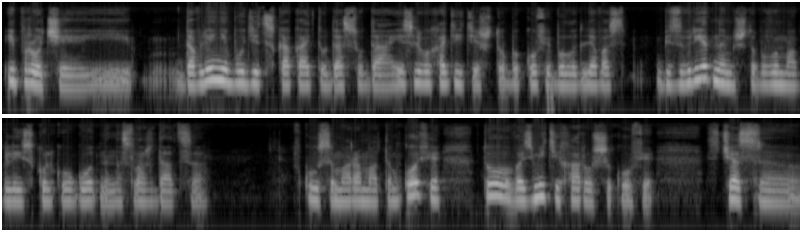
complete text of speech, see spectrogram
и прочее. И давление будет скакать туда-сюда. Если вы хотите, чтобы кофе было для вас безвредным, чтобы вы могли сколько угодно наслаждаться вкусом, ароматом кофе, то возьмите хороший кофе. Сейчас э,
